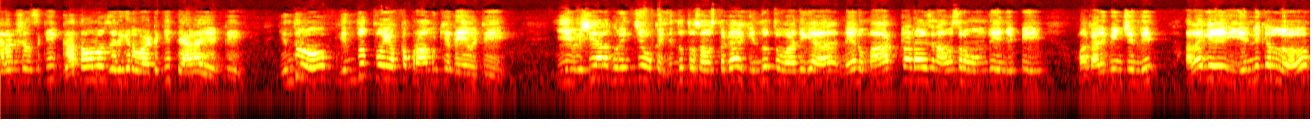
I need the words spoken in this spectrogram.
ఎలక్షన్స్కి గతంలో జరిగిన వాటికి తేడా ఏంటి? ఇందులో హిందుత్వం యొక్క ప్రాముఖ్యత ఏమిటి? ఈ విషయాల గురించి ఒక హిందుత్వ సంస్థగా హిందుత్వవాదిగా నేను మాట్లాడాల్సిన అవసరం ఉంది అని చెప్పి మాకు అనిపించింది. అలాగే ఈ ఎన్నికల్లో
